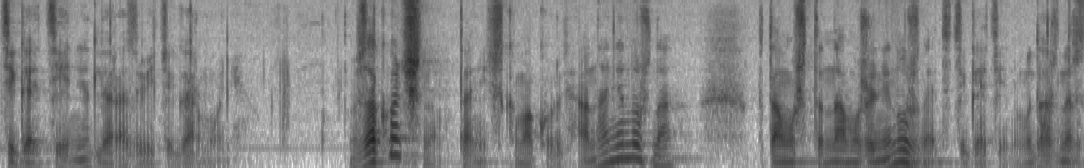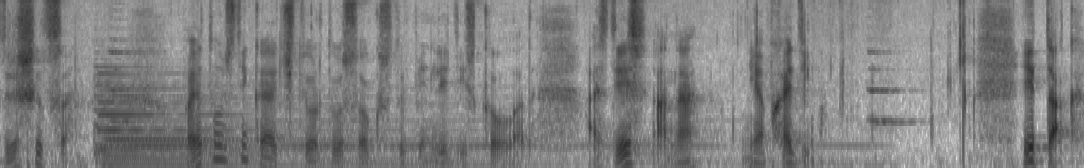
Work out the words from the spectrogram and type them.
тяготение для развития гармонии. В законченном тоническом аккорде она не нужна, потому что нам уже не нужно это тяготение, мы должны разрешиться Поэтому возникает четвертая высокая ступень лидийского лада. А здесь она необходима. Итак,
